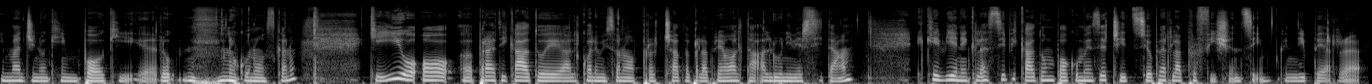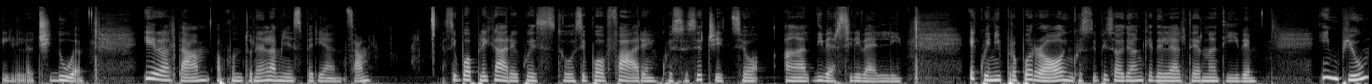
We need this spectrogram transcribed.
immagino che in pochi eh, lo, lo, conoscano, che io ho eh, praticato e al quale mi sono approcciata per la prima volta all'università e che viene classificato un po' come esercizio per la proficiency, quindi per il C2. In realtà, appunto, nella mia esperienza, si può applicare questo, si può fare questo esercizio a diversi livelli e quindi proporrò in questo episodio anche delle alternative. In più,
